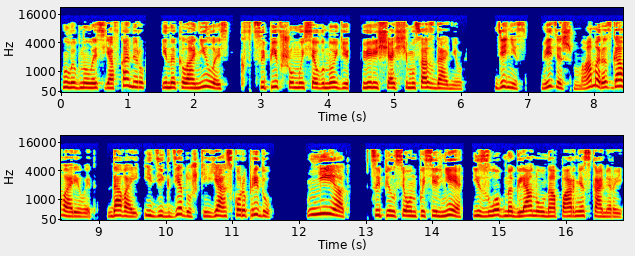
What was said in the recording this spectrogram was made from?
улыбнулась я в камеру и наклонилась к вцепившемуся в ноги верещащему созданию. Денис, видишь, мама разговаривает. Давай, иди к дедушке, я скоро приду. Нет! Вцепился он посильнее и злобно глянул на парня с камерой.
